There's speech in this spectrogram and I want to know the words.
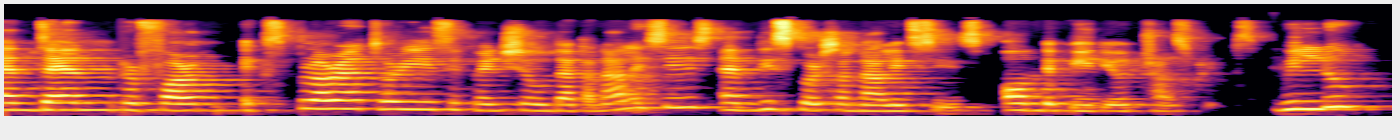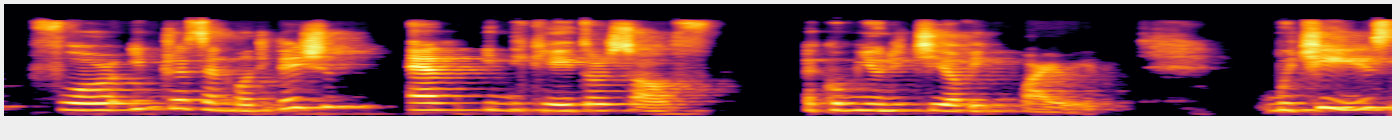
and then perform exploratory sequential data analysis and discourse analysis on the video transcripts. We look for interest and motivation and indicators of a community of inquiry, which is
